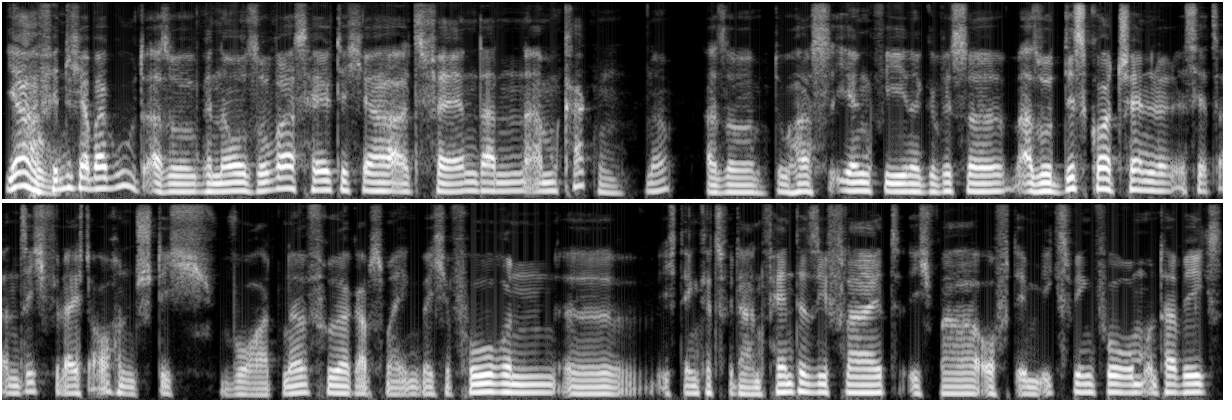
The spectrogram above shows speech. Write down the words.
Ja, finde ich aber gut. Also genau sowas hält dich ja als Fan dann am Kacken, ne? Also du hast irgendwie eine gewisse, also Discord-Channel ist jetzt an sich vielleicht auch ein Stichwort, ne? Früher gab es mal irgendwelche Foren, äh, ich denke jetzt wieder an Fantasy Flight, ich war oft im X-Wing-Forum unterwegs.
